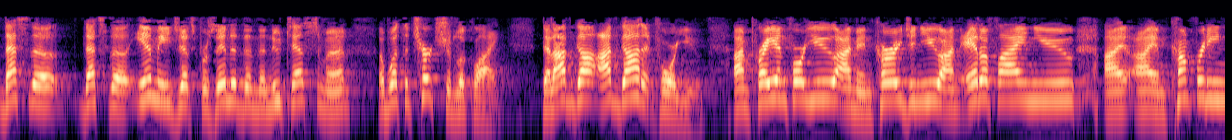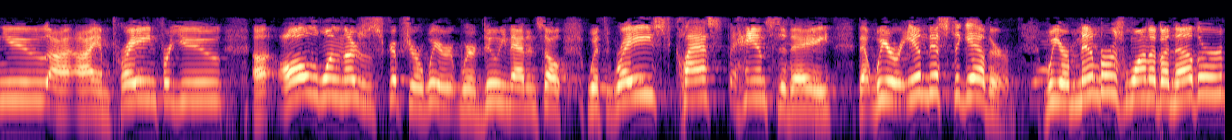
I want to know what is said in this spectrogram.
that's the, that's the image that's presented in the New Testament of what the church should look like that I've got, I've got it for you. I'm praying for you. I'm encouraging you. I'm edifying you. I, I am comforting you. I, I am praying for you. Uh, all the one another's of Scripture, we're, we're doing that. And so with raised clasped hands today, that we are in this together. We are members one of another.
